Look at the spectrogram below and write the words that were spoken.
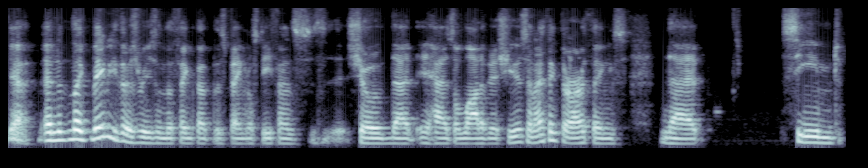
Yeah, and like maybe there's reason to think that this Bengals defense showed that it has a lot of issues, and I think there are things that seemed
